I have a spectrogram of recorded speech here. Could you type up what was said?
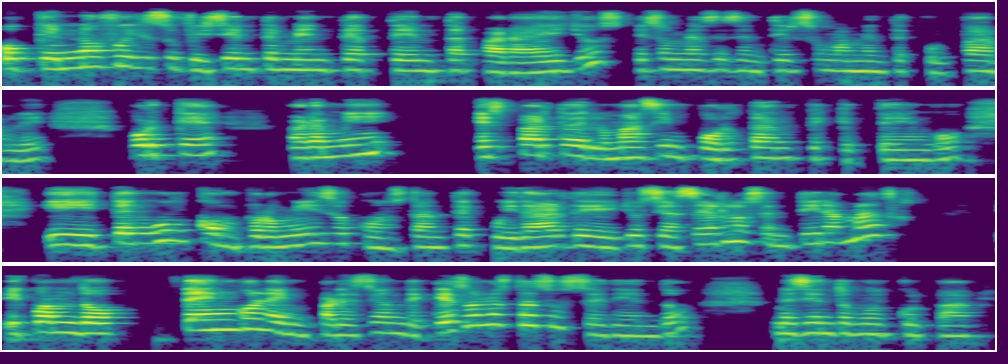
o que no fui suficientemente atenta para ellos, eso me hace sentir sumamente culpable, porque para mí es parte de lo más importante que tengo y tengo un compromiso constante cuidar de ellos y hacerlos sentir amados. Y cuando tengo la impresión de que eso no está sucediendo, me siento muy culpable.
